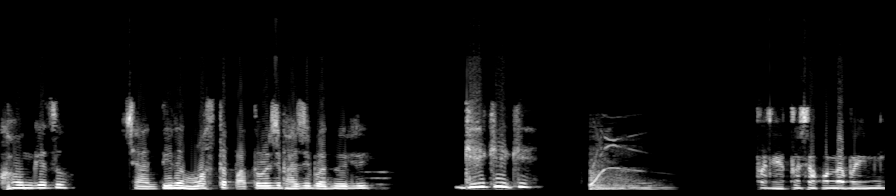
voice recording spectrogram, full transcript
खाऊन घे तू शांतीने मस्त पातळीची भाजी बनवली. घे घे घे. तर येतो शकुनाबाई मी.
